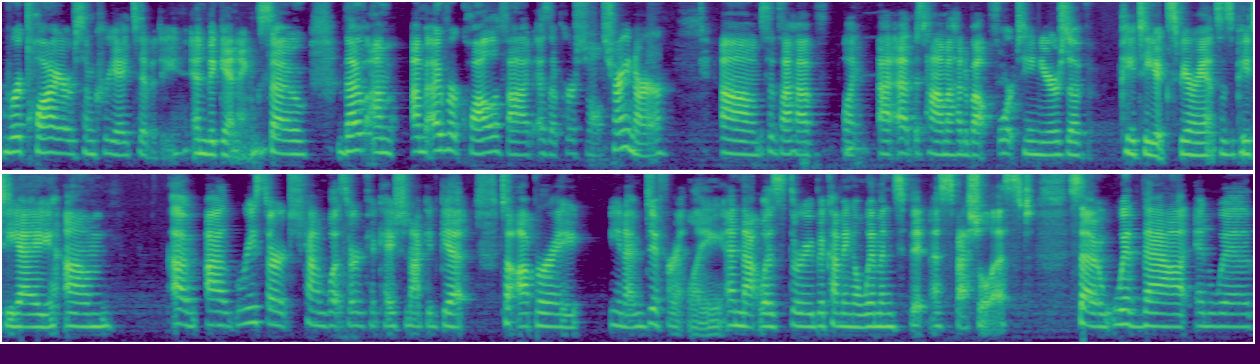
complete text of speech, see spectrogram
require some creativity in beginning. So though I'm I'm overqualified as a personal trainer, um, since I have like at at the time I had about 14 years of PT experience as a PTA. Um, I, I researched kind of what certification I could get to operate, you know, differently, and that was through becoming a women's fitness specialist. So with that, and with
